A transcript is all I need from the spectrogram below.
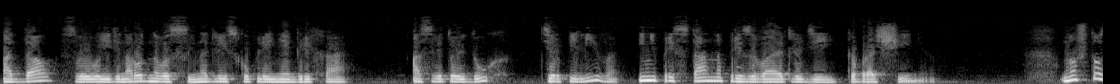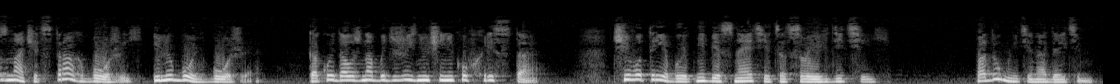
отдал своего единородного Сына для искупления греха, а Святой Дух терпеливо и непрестанно призывает людей к обращению. Но что значит страх Божий и любовь Божия? Какой должна быть жизнь учеников Христа? Чего требует Небесный Отец от своих детей? Подумайте над этим –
